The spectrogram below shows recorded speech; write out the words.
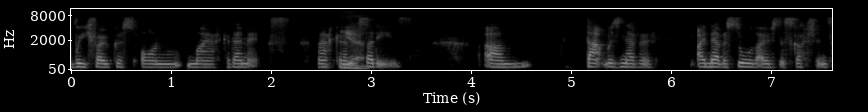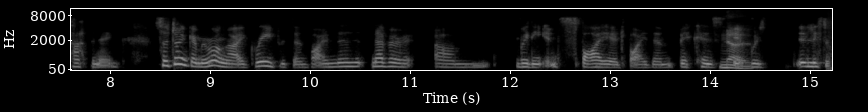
refocus on my academics, my academic Yeah. studies. Um, that was never, I never saw those discussions happening. So don't get me wrong, I agreed with them, but I ne- never um, really inspired by them because No. it was a little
